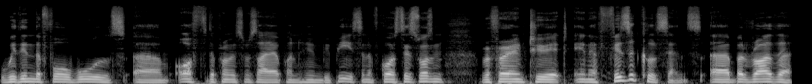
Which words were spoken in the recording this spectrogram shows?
within the four walls um, of the promised Messiah upon whom be peace. And of course, this wasn't referring to it in a physical sense, uh, but rather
